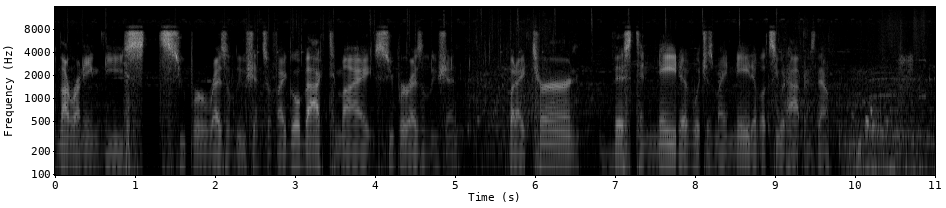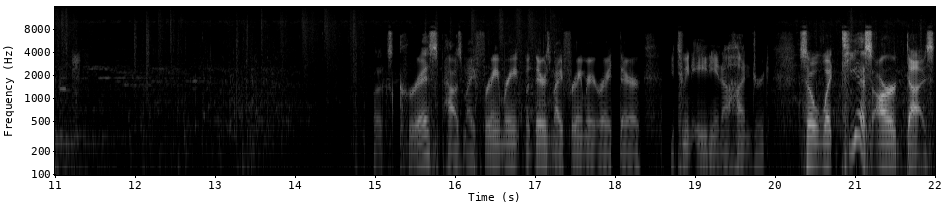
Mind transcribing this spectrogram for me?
I'm not running the super resolution. So if I go back to my super resolution, but I turn this to native, which is my native, let's see what happens now. Looks crisp. How's my frame rate? But there's my frame rate right there between 80 and 100. So what TSR does,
